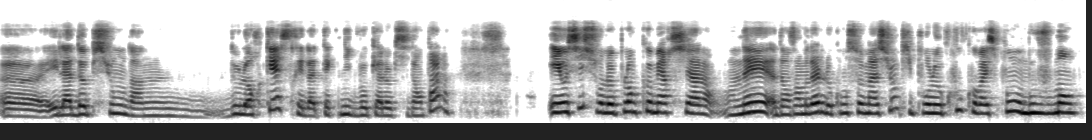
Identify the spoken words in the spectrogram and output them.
euh, et l'adoption de l'orchestre et de la technique vocale occidentale, et aussi sur le plan commercial. On est dans un modèle de consommation qui, pour le coup, correspond au mouvement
